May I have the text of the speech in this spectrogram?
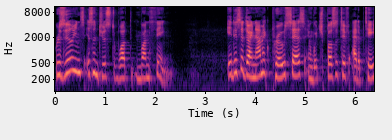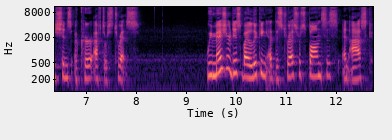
Resilience isn't just what, one thing. It is a dynamic process in which positive adaptations occur after stress. We measure this by looking at the stress responses and ask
